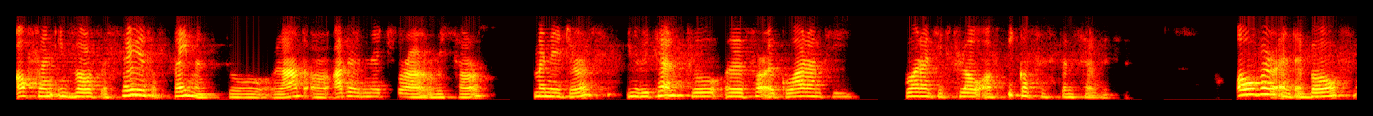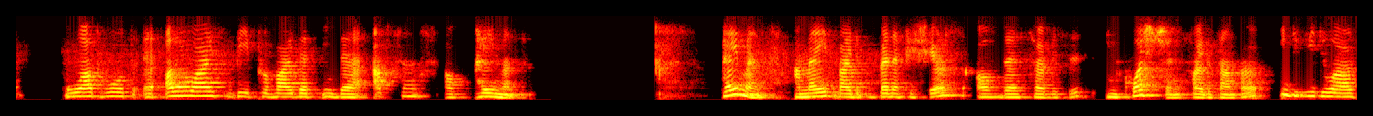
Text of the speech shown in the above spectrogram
often involves a series of payments to land or other natural resource managers in return to, uh, for a guarantee, guaranteed flow of ecosystem services. Over and above what would uh, otherwise be provided in the absence of payment. Payments are made by the beneficiaries of the services in question, for example, individuals,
